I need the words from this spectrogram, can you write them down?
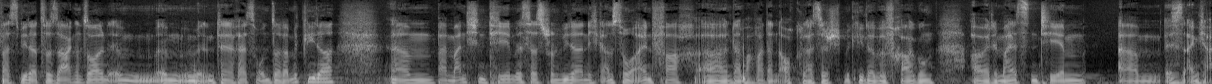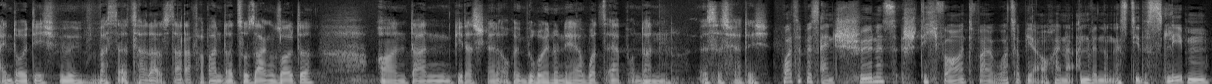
was wir dazu sagen sollen im, im Interesse unserer Mitglieder. Ähm, bei manchen Themen ist das schon wieder nicht ganz so einfach. Äh, da machen wir dann auch klassisch Mitgliederbefragung. Aber den meisten Themen ähm, ist es eigentlich eindeutig, was der Startup-Verband dazu sagen sollte. Und dann geht das schnell auch im Büro hin und her, WhatsApp und dann ist es fertig. WhatsApp ist ein schönes Stichwort, weil WhatsApp ja auch eine Anwendung ist, die das Leben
